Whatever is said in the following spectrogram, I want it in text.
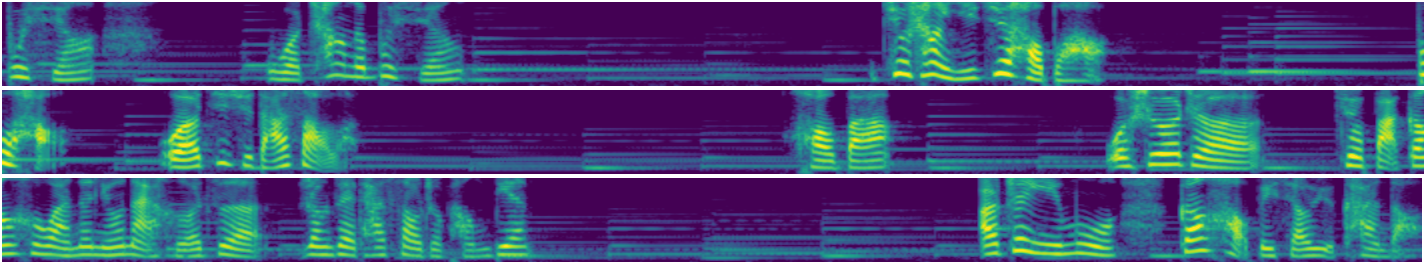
不行，我唱的不行，就唱一句好不好？不好。我要继续打扫了，好吧。我说着，就把刚喝完的牛奶盒子扔在他扫帚旁边。而这一幕刚好被小雨看到。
